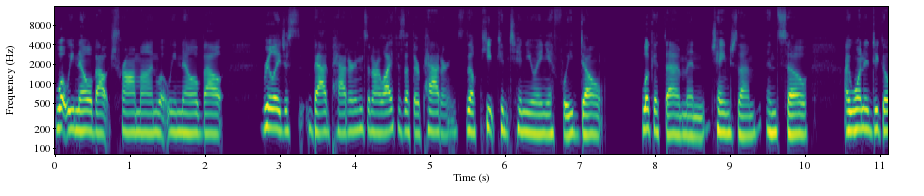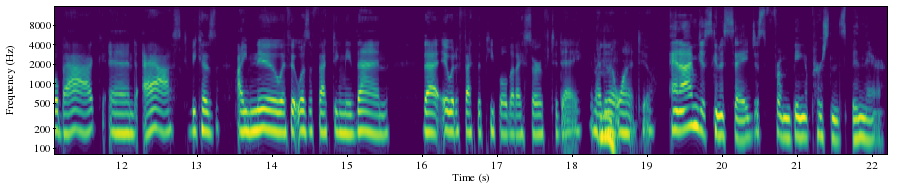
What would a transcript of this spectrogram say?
what we know about trauma and what we know about really just bad patterns in our life is that they're patterns. They'll keep continuing if we don't look at them and change them. And so I wanted to go back and ask because I knew if it was affecting me then, that it would affect the people that I serve today. And I didn't want it to. And I'm just going to say, just from being a person that's been there,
